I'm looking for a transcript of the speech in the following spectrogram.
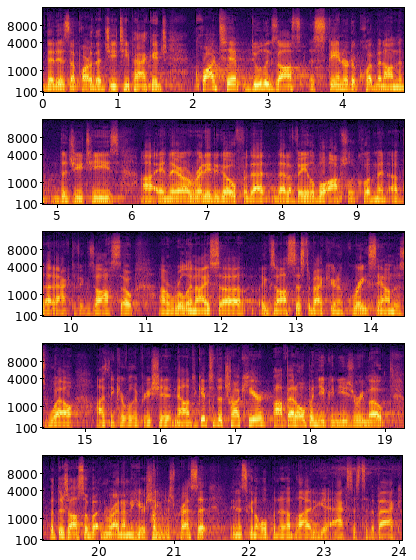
that is a part of the GT package. Quad tip dual exhaust is standard equipment on the, the GTs uh, and they are ready to go for that, that available optional equipment of that active exhaust. So a really nice uh, exhaust system back here and a great sound as well. I think you'll really appreciate it. Now to get to the trunk here, pop that open, you can use your remote, but there's also a button right under here so you can just press it and it's going to open it up, allow you to get access to the back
